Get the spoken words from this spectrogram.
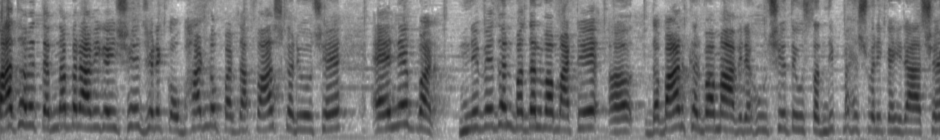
વાત હવે તેમના પર આવી ગઈ છે. જેણે કૌભાંડનો પર્દાફાશ કર્યો છે. એને પણ નિવેદન બદલવા માટે દબાણ કરવામાં આવી રહ્યું છે તેવું સંદીપ મહેશ્વરી કહી રહ્યા છે.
